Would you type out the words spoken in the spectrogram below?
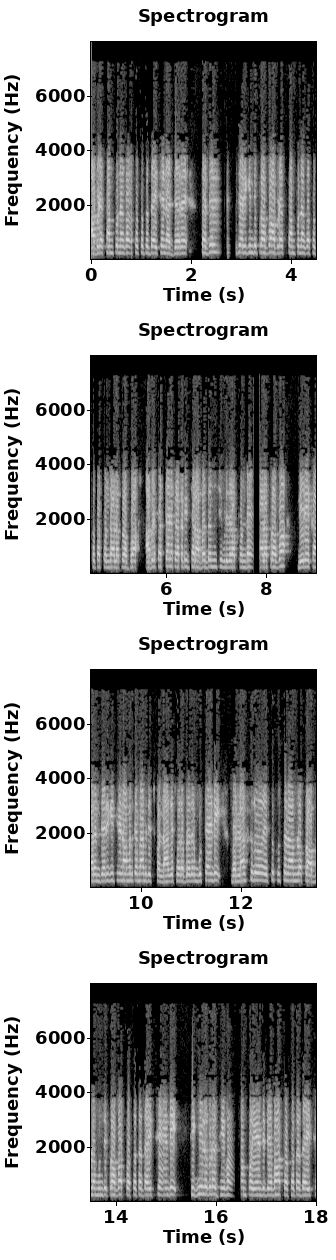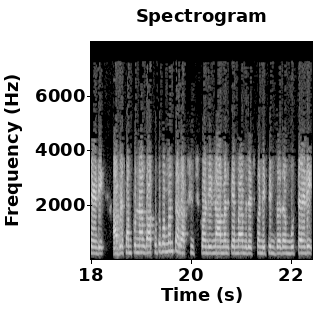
ఆ బిడ్డ సంపూర్ణంగా స్వస్థత దయచండి సర్జరీ జరిగింది ప్రభా. ఆవిడ సంపూర్ణంగా స్వతత పొందాలా ప్రభా. ఆవిడ సత్యాన్ని ప్రకటించాలి అబద్ధం నుంచి విడుదల పొందాలా ప్రభా. మీరే కార్యం జరిగించి నామనిక మేము తెచ్చుకోండి. నాగేశ్వర బ్రదర్ ముట్టండి. మరి లంగ్స్లో ఎసుకృష్ణంలో ప్రాబ్లం ఉంది ప్రభా. స్వస్థత దయచేయండి. కిడ్నీలో కూడా జీవం పోయండి దేవా స్వస్థత దయచేయండి. అప్పుడు సంపూర్ణంగా కుటుంబం అంతా రక్షించుకోండి. నామనికే మేము తెచ్చుకోండి. నితిన్ బ్రదర్ ముట్టండి.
